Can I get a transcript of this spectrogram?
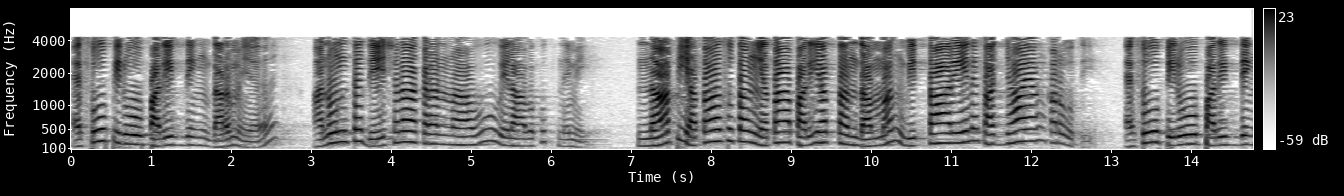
ඇසූ පිරූ පරිද්දෙන් ධර්මය අනුන්ට දේශනා කරන්නා වූ වේලාවකුත් නෙමෙයි. නාපි යථාසුතං යථා පරියත්තං ධම්මං විත්තාරේන සජ්ජායං කරෝති. ඇසූ පිරූ පරිද්දෙන්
